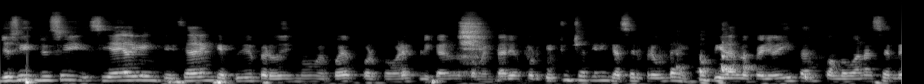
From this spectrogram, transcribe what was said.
Yo sí, yo sí, si hay alguien que, si hay alguien que estudie periodismo, me puede por favor explicar en los comentarios por qué chucha tienen que hacer preguntas estúpidas los periodistas cuando van a hacerle,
